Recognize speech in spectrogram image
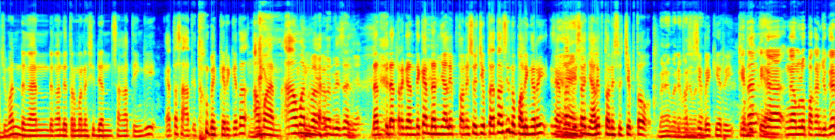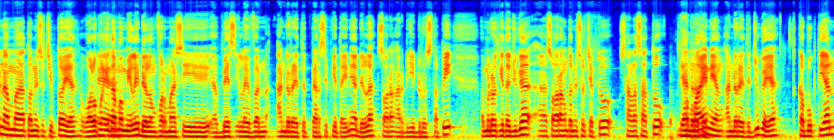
Cuman dengan dengan determinasi dan sangat tinggi, eta saat itu back kiri kita aman, aman banget. Aman pisan ya. Dan tidak tergantikan dan nyalip Tony Sucipto eta sih nu paling ngeri. Saya Ya, bisa nyalip Tony Sucipto Benar, benar, di posisi benar, benar. back kiri. Kita nggak nggak melupakan juga nama Tony Sucipto ya. Walaupun Iya. kita memilih dalam formasi uh, base 11 underrated Persib kita ini adalah seorang Ardi Idrus, tapi uh, menurut kita juga uh, seorang Tony Sucipto salah satu Dia pemain yang underrated juga ya. Kebuktian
